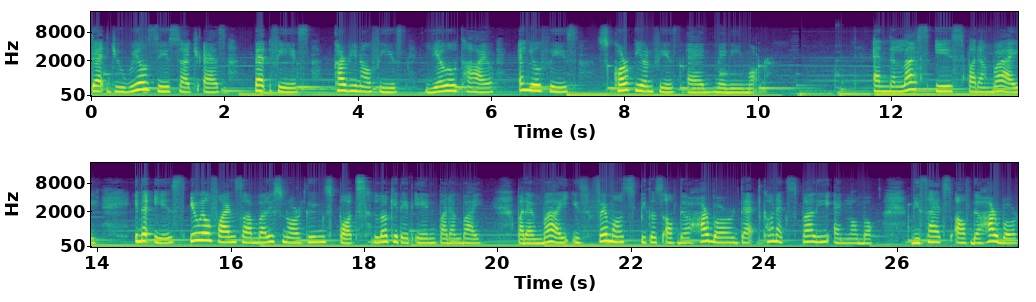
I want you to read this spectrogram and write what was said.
that you will see such as batfish, cardinal fish, yellow tile, angelfish, scorpionfish, and many more. And the last is Padang Bai. In the east, you will find some Bali snorkeling spots located in Padang Bai. Padang Bai is famous because of the harbor that connects Bali and Lombok. Besides of the harbor,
